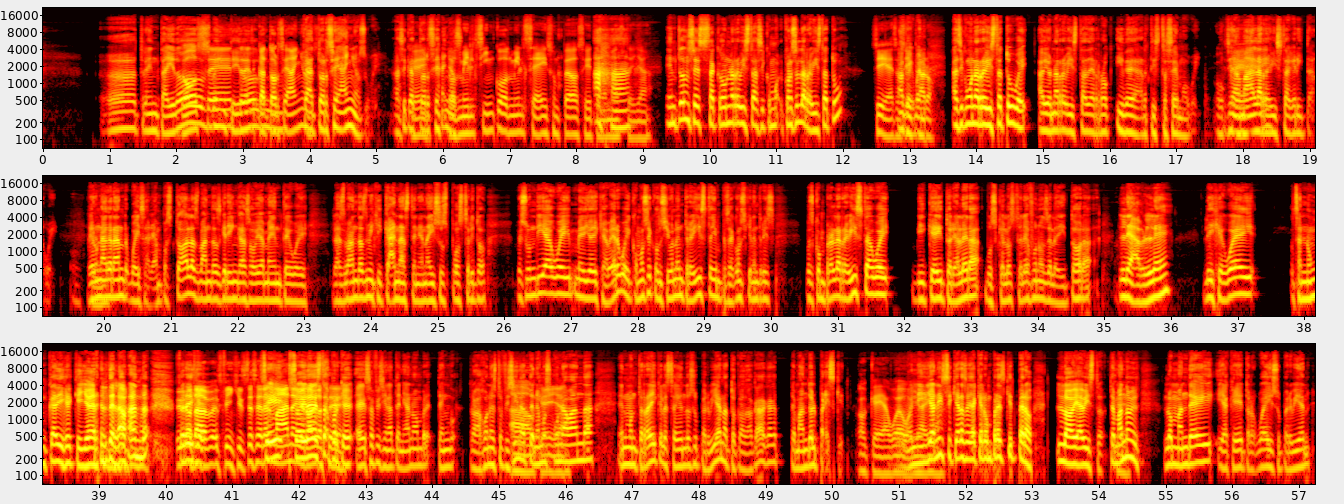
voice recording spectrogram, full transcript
uh, 32, 12, 22, 14 años. 14 años, güey. Hace 14 años. 2005, 2006, un pedo así, te ya. Entonces sacó una revista así como. ¿Conoces la revista tú? Sí, eso sí, claro. Así como una revista tú, güey, había una revista de rock y de artistas emo, güey. Se llamaba la revista Grita, güey. Era una gran, güey, salían pues todas las bandas gringas, obviamente, güey. Las bandas mexicanas tenían ahí sus póster y todo. Pues un día, güey, me dio dije, a ver, güey, ¿cómo se consigue una entrevista? Y empecé a conseguir entrevistas. Pues compré la revista, güey, vi qué editorial era, busqué los teléfonos de la editora, le hablé, le dije, güey, o sea, nunca dije que yo era el de la banda. pero fingiste ser manager. Soy de esta, porque esa oficina tenía nombre. Tengo, trabajo en esta oficina. Ah, Tenemos una banda en Monterrey que le está yendo súper bien. Ha tocado acá, acá. Te mando el press kit. Ok, a huevo. Ni, yo ni siquiera sabía que era un press kit, pero lo había visto. Te mando mi, Lo mandé y aquello, güey, súper bien.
